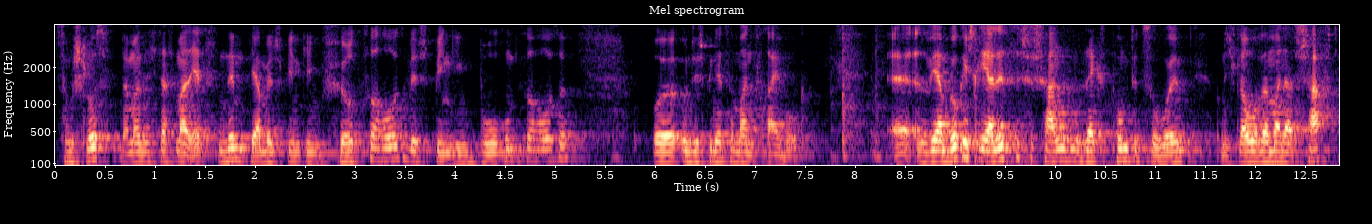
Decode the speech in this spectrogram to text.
zum Schluss, wenn man sich das mal jetzt nimmt, ja, wir spielen gegen Fürth zu Hause, wir spielen gegen Bochum zu Hause äh, und wir spielen jetzt nochmal in Freiburg. Äh, also wir haben wirklich realistische Chancen, sechs Punkte zu holen. Und ich glaube, wenn man das schafft,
